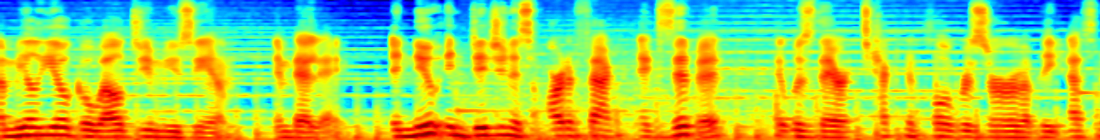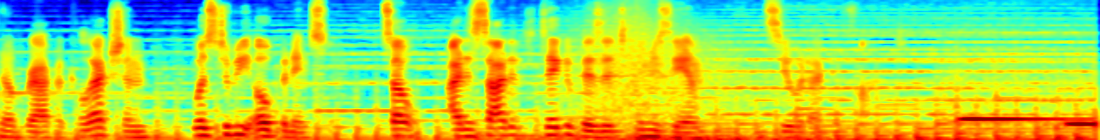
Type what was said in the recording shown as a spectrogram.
Emilio Goeldi Museum in Belém. A new indigenous artifact exhibit, it was their technical reserve of the ethnographic collection, was to be opening soon. So I decided to take a visit to the museum and see what I could find.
